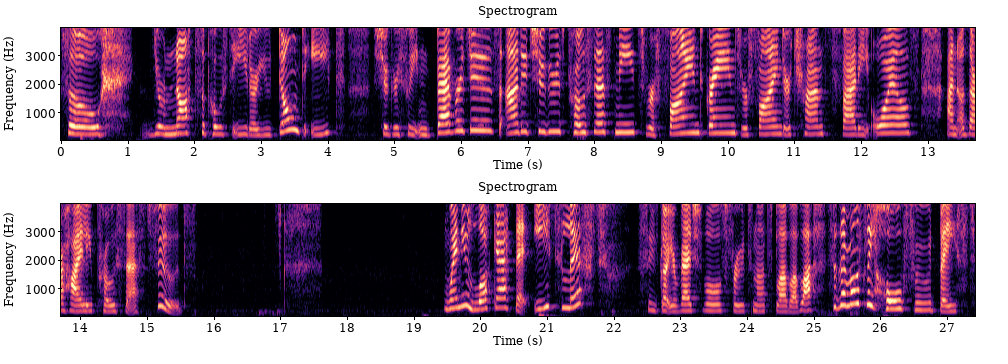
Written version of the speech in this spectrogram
So you're not supposed to eat or you don't eat sugar sweetened beverages, added sugars, processed meats, refined grains, refined or trans fatty oils, and other highly processed foods. When you look at the eat list, so you've got your vegetables, fruits, nuts, blah, blah, blah. So they're mostly whole food based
